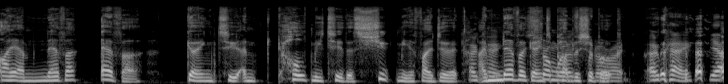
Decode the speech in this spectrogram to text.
I am never ever going to and hold me to this shoot me if i do it. Okay. i'm never going Strong to publish words, a book. right. okay. Yeah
